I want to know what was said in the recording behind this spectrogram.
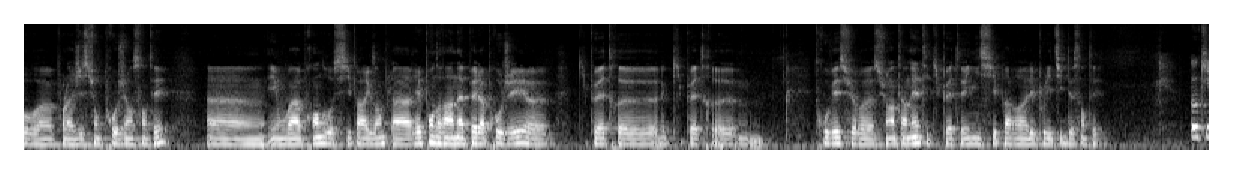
pour, pour la gestion de projets en santé. et on va apprendre aussi, par exemple, à répondre à un appel à projet qui peut être, qui peut être trouvé sur, sur Internet et qui peut être initié par les politiques de santé. Ok.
